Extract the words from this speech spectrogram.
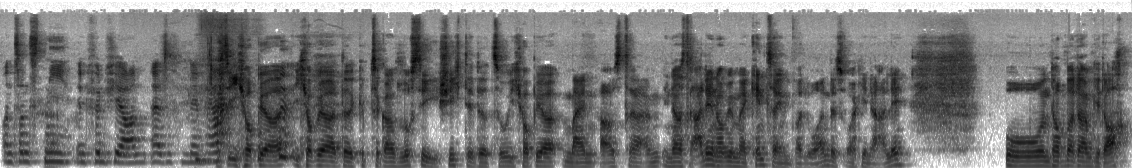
und sonst nie in fünf Jahren. Also von dem her. Also ich habe ja, ich habe ja, da gibt's eine ganz lustige Geschichte dazu. Ich habe ja mein Austra in Australien habe ich mein Kennzeichen verloren, das Originale. Und habe mir dann gedacht,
